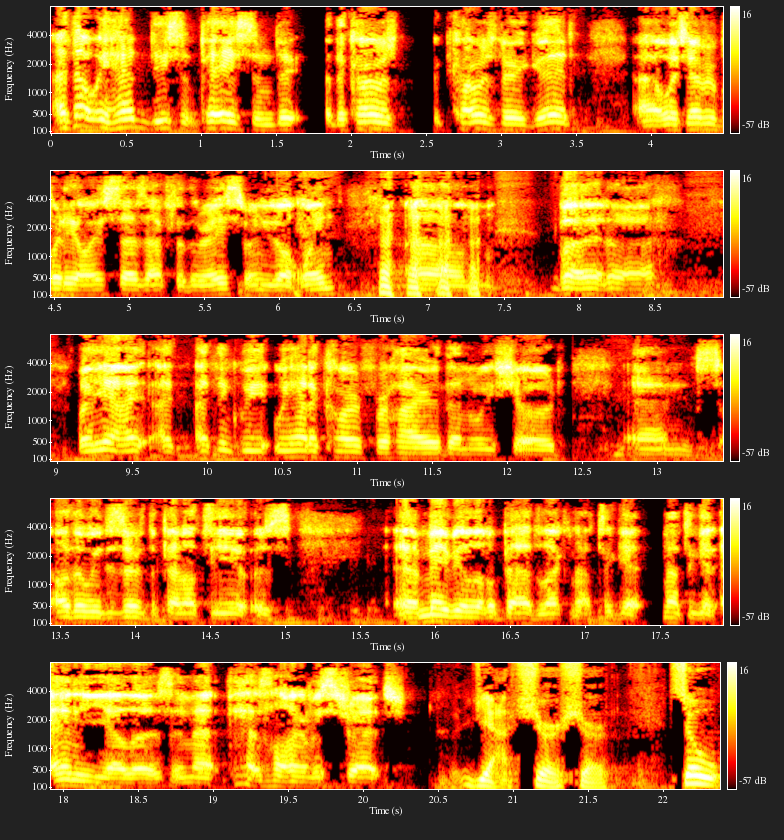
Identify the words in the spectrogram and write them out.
I thought we had decent pace, and the, the car was the car was very good, uh, which everybody always says after the race when you don't win. Um, but uh, but yeah, I, I, I think we, we had a car for higher than we showed, and although we deserved the penalty, it was uh, maybe a little bad luck not to get not to get any yellows in that that long of a stretch. Yeah, sure, sure. So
